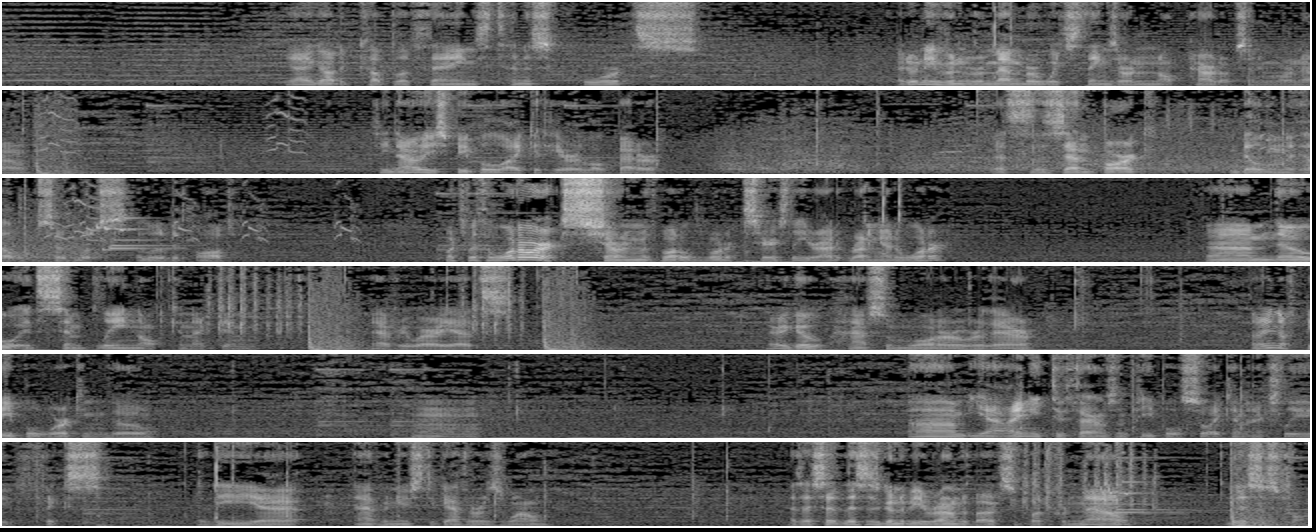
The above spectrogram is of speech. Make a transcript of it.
Yeah, I got a couple of things. Tennis courts. I don't even remember which things are not Paradox anymore now. See, now these people like it here a lot better. That's the Zen Park built on the hill, so it looks a little bit odd. What's with the waterworks? Showering with bottled water? Seriously, you're out running out of water? Um, no, it's simply not connecting everywhere yet. There you go, have some water over there. Not enough people working though. Hmm. Um, yeah, I need 2,000 people so I can actually fix the uh, avenues together as well. As I said, this is going to be a roundabout, but for now, this is fine.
